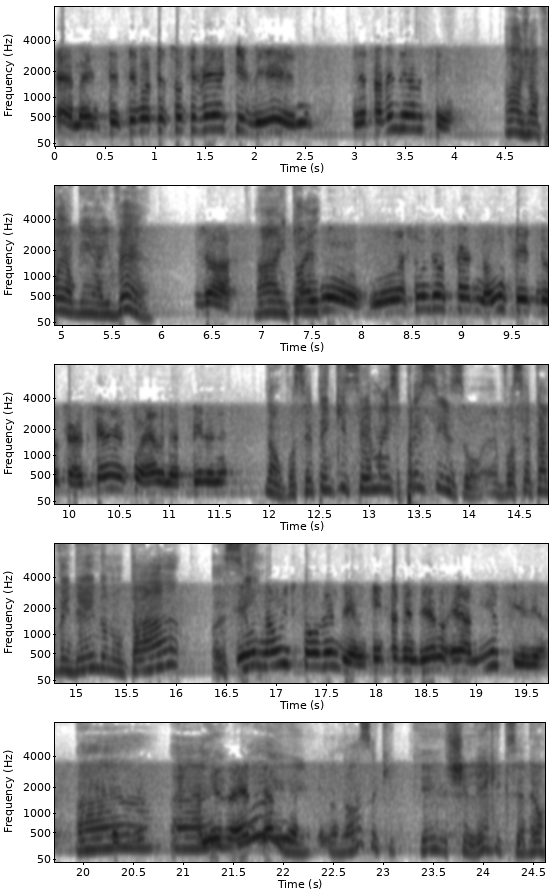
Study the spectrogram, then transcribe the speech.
É, mas teve uma pessoa que veio aqui ver. Já tá vendendo, sim. Ah, já foi alguém aí ver? Já. Ah, então. Mas Não, não, não, acho que não deu certo, não. Não sei se deu certo, porque é com ela, minha filha, né? Não, você tem que ser mais preciso. Você tá vendendo, não tá? Sim. Eu não estou vendendo. Quem está vendendo é a minha filha. Ah, é. A mesa é da ui. minha filha. Nossa, que, que chilique que você deu.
